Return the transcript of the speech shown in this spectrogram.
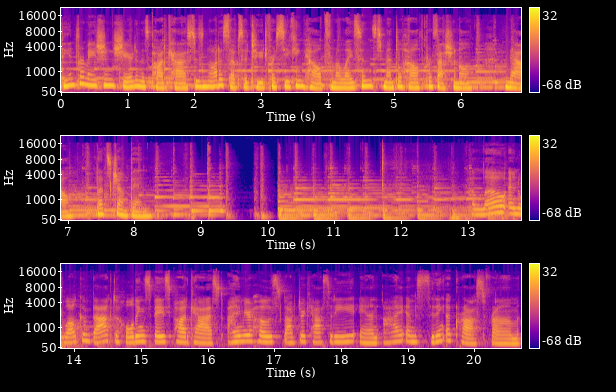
The information shared in this podcast is not a substitute for seeking help from a licensed mental health professional. Now, let's jump in. Hello, and welcome back to Holding Space Podcast. I'm your host, Dr. Cassidy, and I am sitting across from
